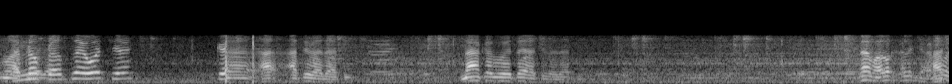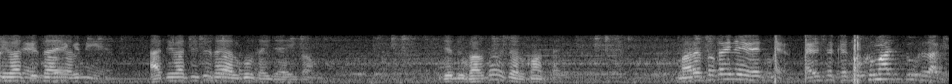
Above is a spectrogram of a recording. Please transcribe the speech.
એમનો આશીર્વાદ પ્રશ્ન એવો જ છે કે આશીર્વાદ આપી. ના કરવું હોય તો આશીર્વાદ આપી. ના મારો ખાલી આશીર્વાદ શું થાય? કે નહીં. શું થાય? હલકું થઈ જાય કામ. જે દુઃખ આવતો હોય તો હલકું થાય. મારે તો કઈ નહીં શકે કેટલું દુઃખમાં જ સુખ લાગે.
